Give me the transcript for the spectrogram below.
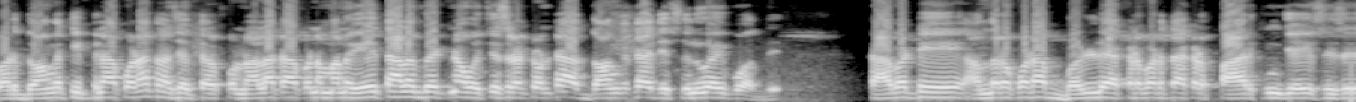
వాడు దొంగ తిప్పినా కూడా కొంచెం తిరగకుండా అలా కాకుండా మనం ఏ తాళం పెట్టినా వచ్చేసినట్టు ఉంటే ఆ దొంగకి అది సులువైపోద్ది కాబట్టి అందరూ కూడా బళ్ళు ఎక్కడ పడితే అక్కడ పార్కింగ్ చేసేసి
